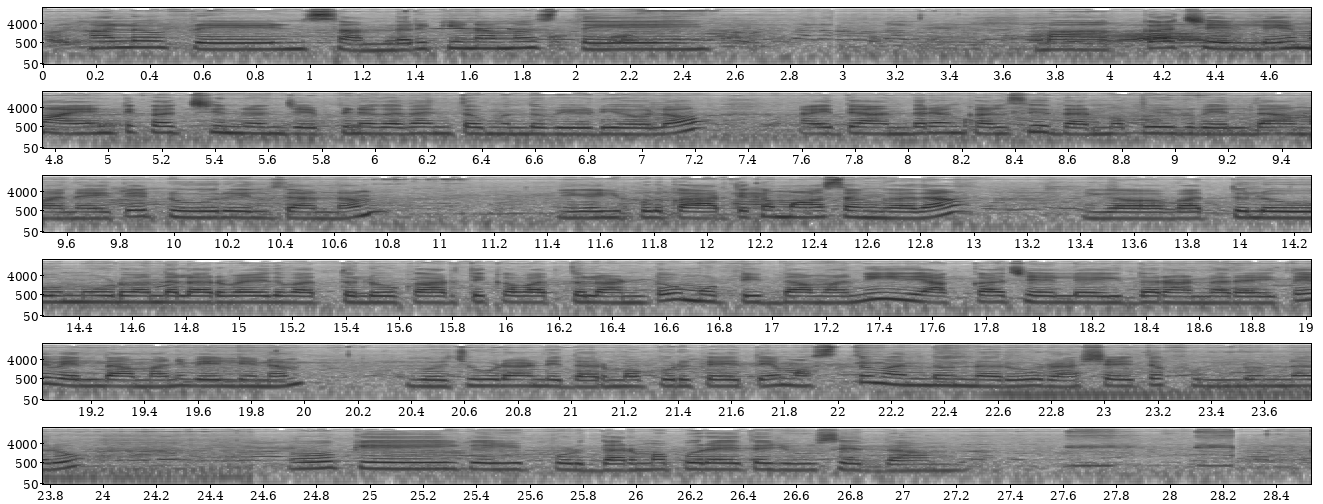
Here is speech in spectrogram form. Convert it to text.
Hello friends అందరికీ నమస్తే. మా అక్క చెల్లె మా ఇంటికి వచ్చిండ్రని చెప్పిన కదా ఇంతకుముందు వీడియోలో. అయితే అందరం కలిసి ధర్మపురి వెళ్దామని అయితే టూర్ వెళ్తున్నాం. ఇక ఇప్పుడు కార్తీక మాసం కదా. ఇక వత్తులు మూడు వందల అరవై ఐదు వత్తులు కార్తీక వత్తులు అంటూ ముట్టిద్దామని అక్క చెల్లె ఇద్దరు అన్నారు అయితే వెళ్దామని వెళ్ళినాం. ఇగో చూడండి ధర్మపురికి అయితే మస్తు మంది ఉన్నారు. రష్ అయితే ఫుల్ ఉన్నారు. ఓకే ఇక ఇప్పుడు ధర్మపురి అయితే చూసేద్దాం.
